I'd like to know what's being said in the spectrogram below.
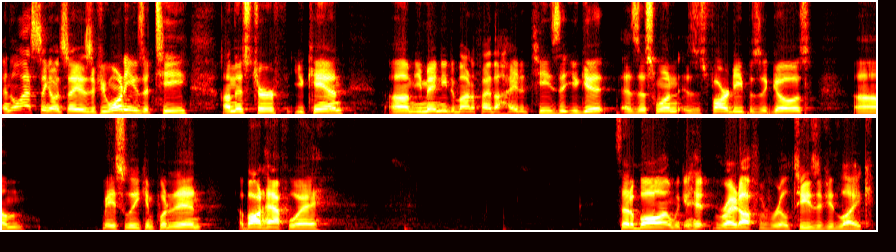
And the last thing I would say is if you want to use a tee on this turf, you can. Um, you may need to modify the height of tees that you get as this one is as far deep as it goes. Um, basically, you can put it in about halfway. Set a ball and We can hit right off of real tees if you'd like.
